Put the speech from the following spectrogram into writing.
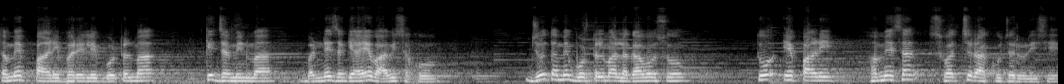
તમે પાણી ભરેલી બોટલમાં કે જમીનમાં બંને જગ્યાએ વાવી શકો. જો તમે બોટલમાં લગાવો છો, તો એ પાણી હંમેશા સ્વચ્છ રાખવું જરૂરી છે.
